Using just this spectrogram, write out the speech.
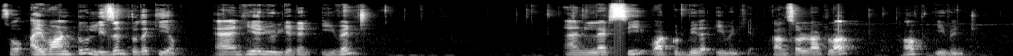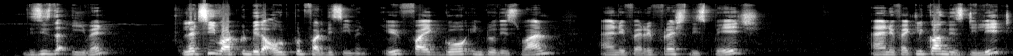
So I want to listen to the key up. And here you will get an event. And let's see what could be the event here. Console.log of event. This is the event. Let's see what could be the output for this event. If I go into this one and if I refresh this page and if I click on this delete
